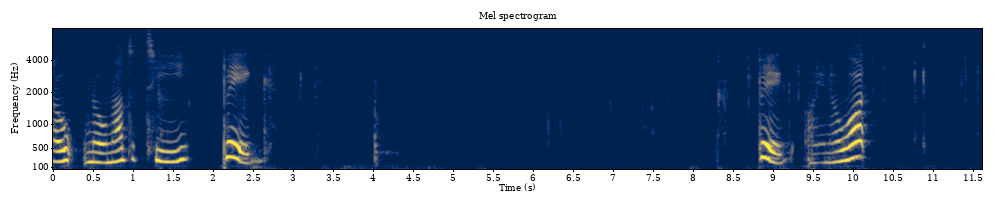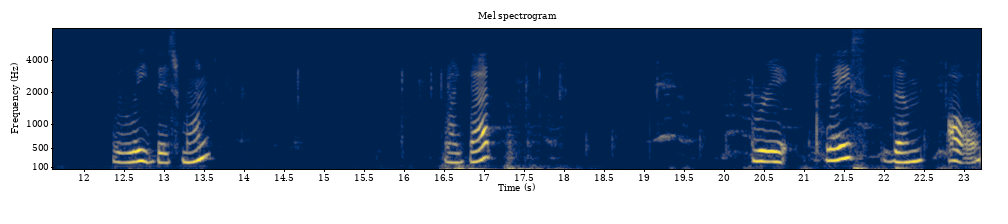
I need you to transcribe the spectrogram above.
Oh no not the T. Pig. Pig. Oh you know what? Delete this one like that. Replace them all.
